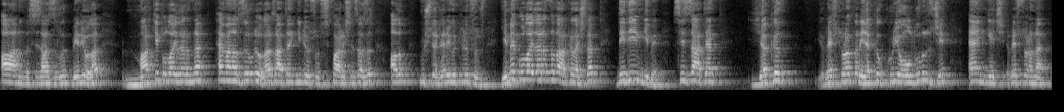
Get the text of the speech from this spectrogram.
anında size hazırlık veriyorlar. Market olaylarında hemen hazırlıyorlar. Zaten gidiyorsunuz siparişiniz hazır alıp müşterilere götürüyorsunuz. Yemek olaylarında da arkadaşlar dediğim gibi siz zaten yakın restoranlara yakın kurye olduğunuz için en geç restorana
